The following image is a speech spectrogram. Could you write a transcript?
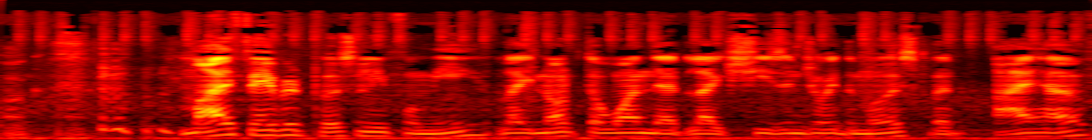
fuck. My favorite, personally, for me, like not the one that like she's enjoyed the most, but I have.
